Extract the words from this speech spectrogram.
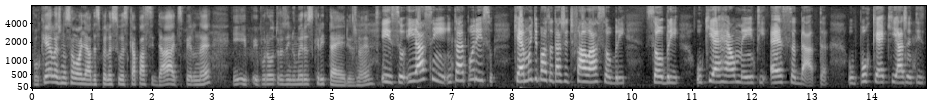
Porque elas não são olhadas pelas suas capacidades, pelo, né? E, e por outros inúmeros critérios, né? Isso, e assim, então é por isso que é muito importante a gente falar sobre, sobre o que é realmente essa data. O porquê que a gente,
